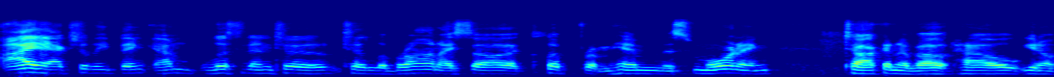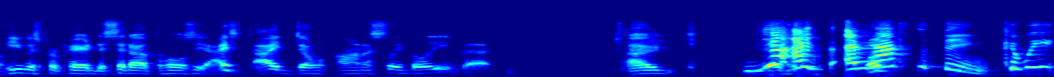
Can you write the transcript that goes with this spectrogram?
I actually think I'm listening to to LeBron. I saw a clip from him this morning talking about how you know he was prepared to sit out the whole season. I I don't honestly believe that. I Yeah, I, and What- that's the thing. Can we,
